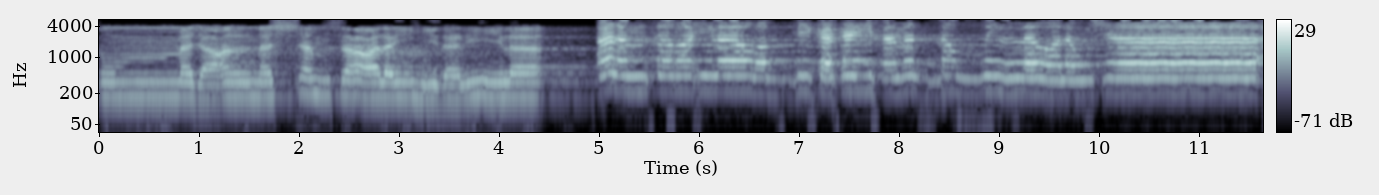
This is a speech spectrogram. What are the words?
ثُمَّ جَعَلْنَا الشَّمْسَ عَلَيْهِ دَلِيلًا أَلَمْ تَرَ إِلَى رَبِّكَ كَيْفَ مَدَّ الظِّلَّ وَلَوْ شَاءَ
